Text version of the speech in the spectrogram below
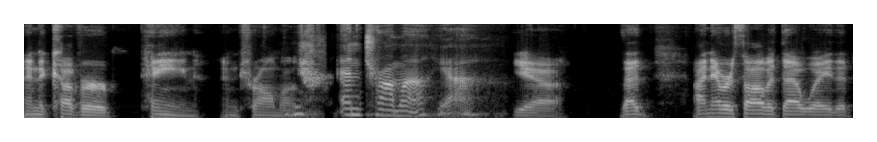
And to cover pain and trauma. Yeah, and trauma, yeah. Yeah. That I never thought of it that way. That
